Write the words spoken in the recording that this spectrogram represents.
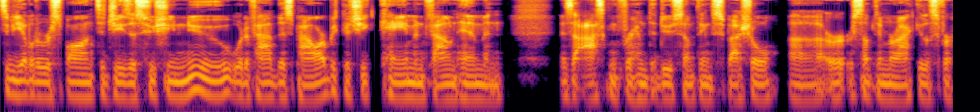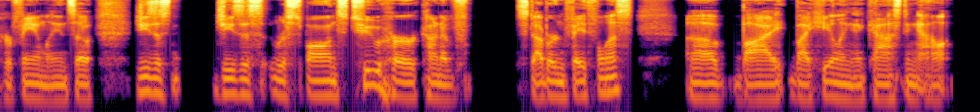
to be able to respond to Jesus, who she knew would have had this power because she came and found him and is asking for him to do something special uh, or, or something miraculous for her family. And so Jesus Jesus responds to her kind of stubborn faithfulness uh, by by healing and casting out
